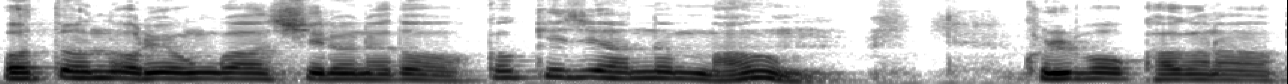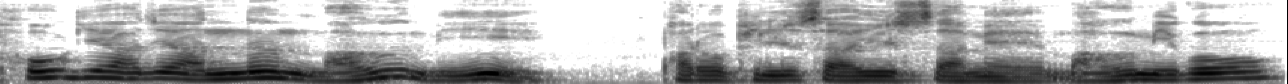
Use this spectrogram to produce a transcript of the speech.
어떤 어려움과 시련에도 꺾이지 않는 마음, 굴복하거나 포기하지 않는 마음이 바로 빌사일삼의 마음이고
